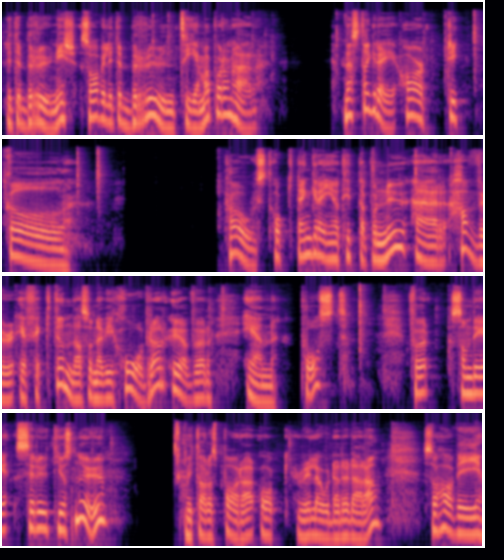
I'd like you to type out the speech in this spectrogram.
Lite brunish. Så har vi lite bruntema på den här. Nästa grej, Article Post. Och den grejen jag tittar på nu är hover-effekten, alltså när vi hovrar över en post. För som det ser ut just nu, om vi tar och sparar och reloadar det där, så har vi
